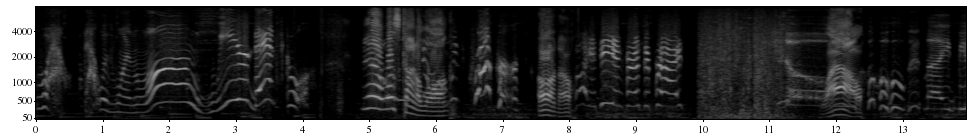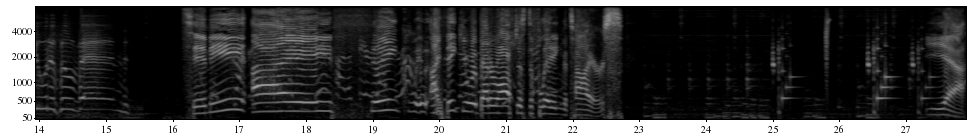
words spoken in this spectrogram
Wow, that was one long, weird at school. Yeah, it was kind of long. Oh, it's Crocker! Oh no. Boy, is he in for a surprise! No! Wow. Oh, my beautiful van! Timmy, I think we, I think you were better off just deflating the tires. Yeah.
